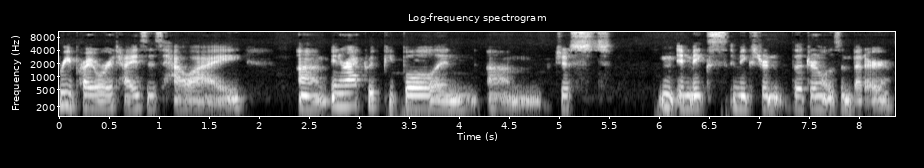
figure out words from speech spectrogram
reprioritizes how I um, interact with people and um, just it makes it makes the journalism better.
